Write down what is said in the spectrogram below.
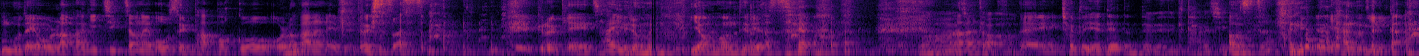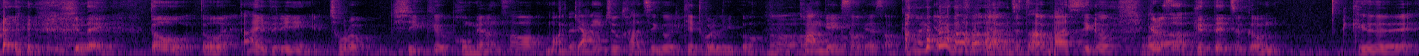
무대에 올라가기 직전에 옷을 다 벗고 올라가는 애들도 있었어. 그렇게 자유로운 영혼들이었어요. 와 아, 좋다. 네. 저도 예대했는데 왜 이렇게 다르지? 어 진짜 여기 한국이니까. 근데 또 또 아이들이 졸업식 그 보면서 막 네. 양주 가지고 이렇게 돌리고 어. 관객석에서 그냥 양주 양주 다 마시고 그래서 와. 그때 조금 그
